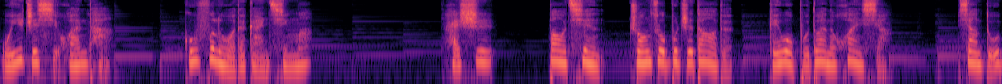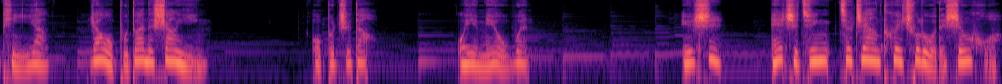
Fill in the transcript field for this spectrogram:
我一直喜欢他，辜负了我的感情吗？还是抱歉，装作不知道的，给我不断的幻想，像毒品一样，让我不断的上瘾？我不知道，我也没有问。于是，H 君就这样退出了我的生活。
